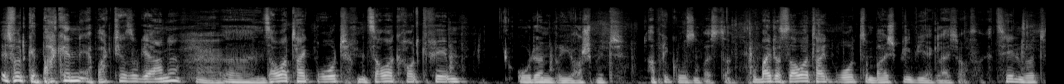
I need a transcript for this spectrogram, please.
Es wird gebacken, er backt ja so gerne. Äh, ein Sauerteigbrot mit Sauerkrautcreme oder ein Brioche mit Aprikosenröstern. Wobei das Sauerteigbrot zum Beispiel, wie er gleich auch erzählen wird,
